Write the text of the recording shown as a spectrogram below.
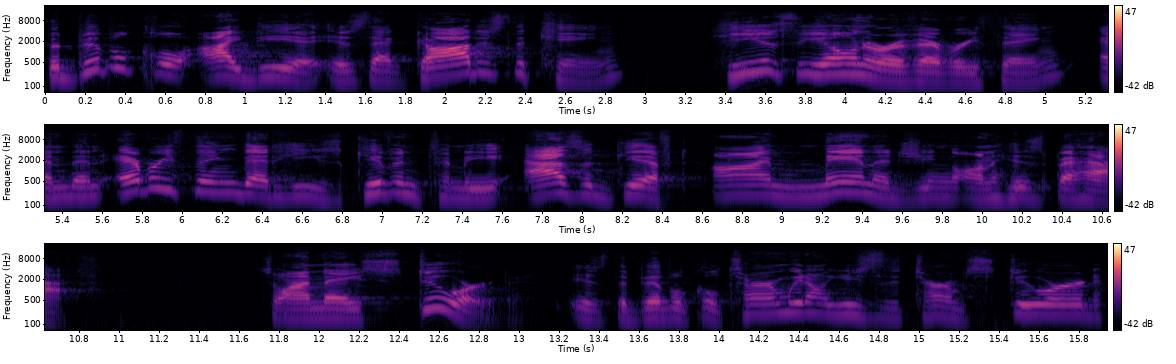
The biblical idea is that God is the king he is the owner of everything, and then everything that He's given to me as a gift, I'm managing on His behalf. So I'm a steward, is the biblical term. We don't use the term steward,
